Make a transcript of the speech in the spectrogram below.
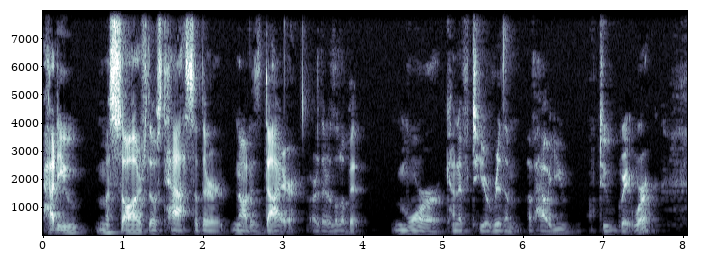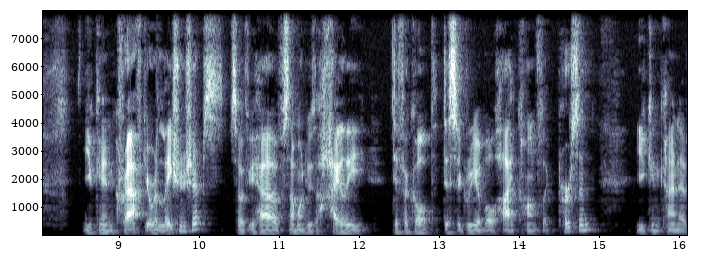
how do you massage those tasks so they're not as dire or they're a little bit more kind of to your rhythm of how you do great work? You can craft your relationships. So if you have someone who's a highly difficult, disagreeable, high conflict person, you can kind of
